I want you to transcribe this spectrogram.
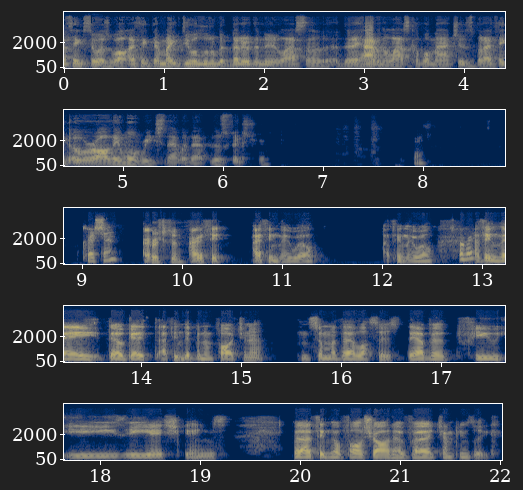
I think so as well. I think they might do a little bit better than they last than they have in the last couple matches, but I think overall they won't reach that with that those fixtures. Christian? Christian, I think I think they will. I think they will. Okay. I think they they'll get it. I think they've been unfortunate in some of their losses. They have a few easy-ish games, but I think they'll fall short of uh, Champions League.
